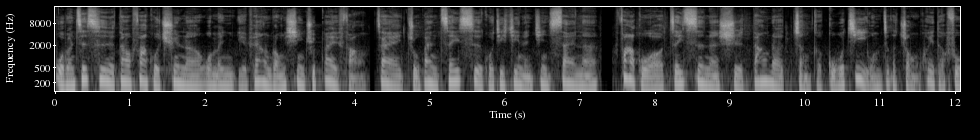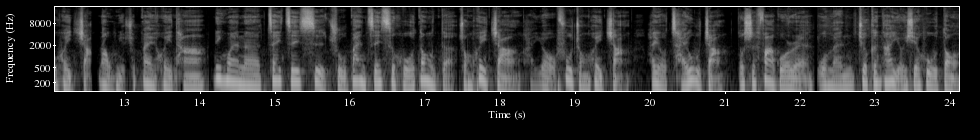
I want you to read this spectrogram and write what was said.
我们这次到法国去呢，我们也非常荣幸去拜访，在主办这一次国际技能竞赛呢。法国这一次呢，是当了整个国际我们这个总会的副会长，那我们也去拜会他。另外呢，在这次主办这次活动的总会长，还有副总会长。还有财务长都是法国人，我们就跟他有一些互动。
